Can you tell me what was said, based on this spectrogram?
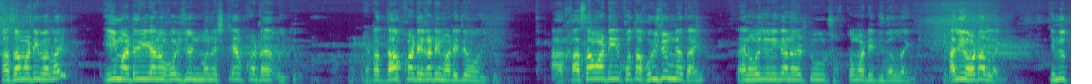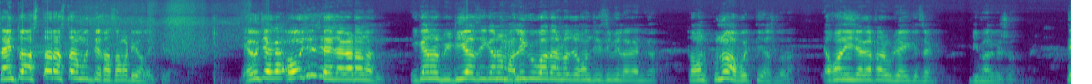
কাঁচা মাটি ফেলাই, এই মাটির কেন কইছেন মানে স্টেপ কাটা হইতো। একটা দাপ কাটি কাটি মাটি দেওয়া হইতো। আর কাঁচা মাটির কথা কইছেন না তাই তাই কইছেন কেন একটু শক্ত মাটি দিবার লাগে? খালি হঠাৎ লাগে। কিন্তু তাই তো আস্তে রাস্তার মধ্যে কাঁচা মাটি হলাইছে এই জায়গা ওই যে জায়গাটা নান এখানোর বিডি আছে এখানোর মালিক উপাদ আসলো যখন জিসিবি লাগানি তখন কোনো আপত্তি আসলো না। এখন এই জায়গাটা উঠে গেছে ডিমার্কেশন তো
